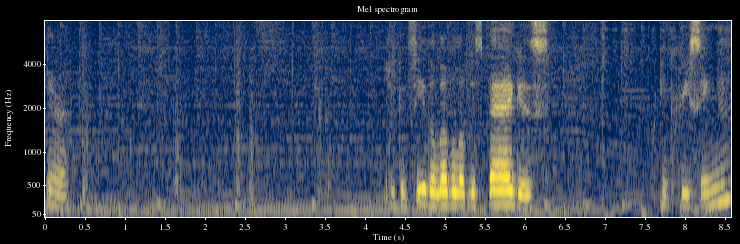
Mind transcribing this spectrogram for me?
There. As you can see, the level of this bag is increasing.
